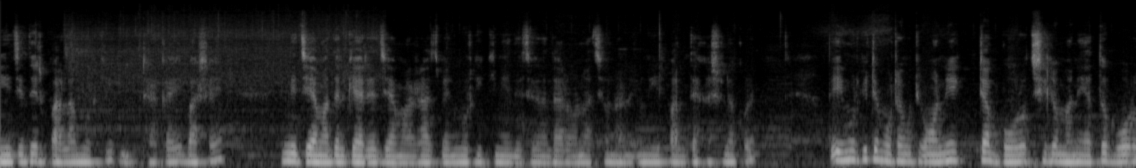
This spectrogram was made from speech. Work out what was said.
নিজেদের পালা মুরগি ঢাকায় বাসায়। নিচে আমাদের গ্যারেজে আমার হাজব্যান্ড মুরগি কিনে দিয়েছে, এখানে দারোয়ান আছে, ওনার, উনি পাল দেখাশোনা করে। তো এই মুরগিটা মোটামুটি অনেকটা বড় ছিল মানে এত বড়।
